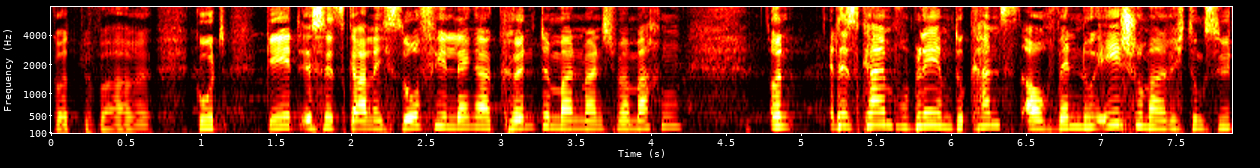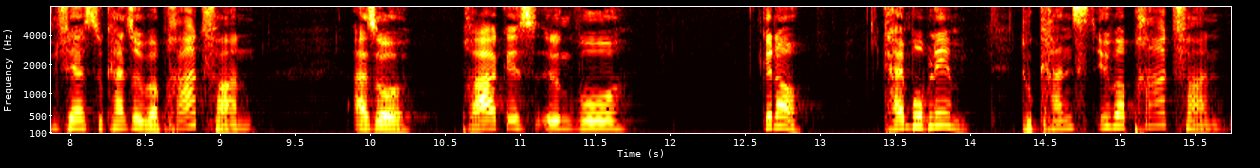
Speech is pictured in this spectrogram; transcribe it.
Gott bewahre. Gut, geht, ist jetzt gar nicht so viel länger, könnte man manchmal machen. Und das ist kein Problem. Du kannst auch, wenn du eh schon mal Richtung Süden fährst, du kannst auch über Prag fahren. Also Prag ist irgendwo, genau, kein Problem. Du kannst über Prag fahren.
